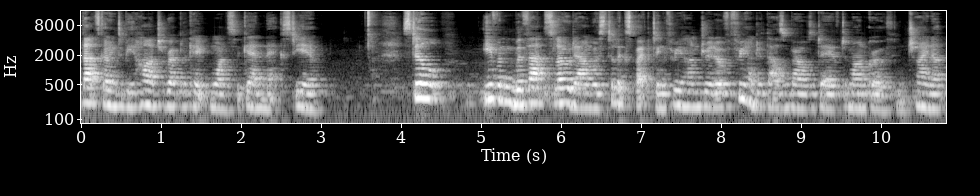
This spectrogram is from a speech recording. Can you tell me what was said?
That's going to be hard to replicate once again next year. Still, even with that slowdown, we're still expecting 300 over 300,000 barrels a day of demand growth in China.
